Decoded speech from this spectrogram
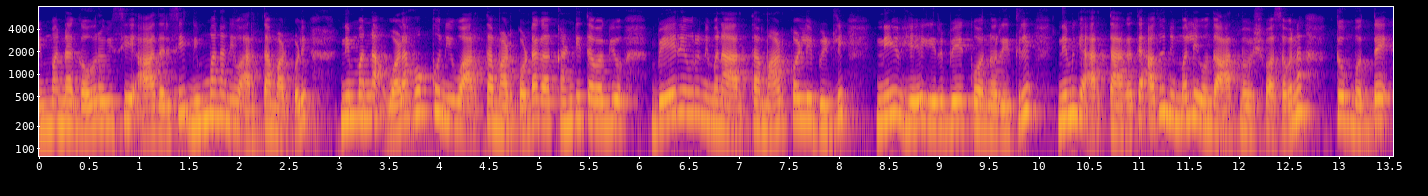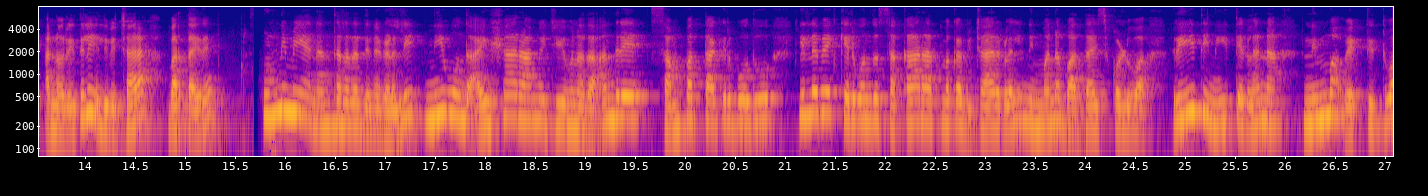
ನಿಮ್ಮನ್ನು ಗೌರವಿಸಿ, ಆಧರಿಸಿ, ನಿಮ್ಮನ್ನು ನೀವು ಅರ್ಥ ಮಾಡ್ಕೊಳ್ಳಿ. ನಿಮ್ಮನ್ನು ಒಳಹೊಕ್ಕು ನೀವು ಅರ್ಥ ಮಾಡಿಕೊಂಡಾಗ ಖಂಡಿತವಾಗಿಯೂ ಬೇರೆಯವರು ನಿಮ್ಮನ್ನು ಅರ್ಥ ಮಾಡ್ಕೊಳ್ಳಿ ಬಿಡಲಿ. ಹೇಗಿರಬೇಕು ಅನ್ನೋ ರೀತಿಲಿ ನಿಮಗೆ ಅರ್ಥ ಆಗುತ್ತೆ. ಅದು ನಿಮ್ಮಲ್ಲಿ ಒಂದು ಆತ್ಮವಿಶ್ವಾಸವನ್ನು ತುಂಬುತ್ತೆ ಅನ್ನೋ ರೀತಿಲಿ ಇಲ್ಲಿ ವಿಚಾರ ಬರ್ತಾ ಇದೆ. ಹುಣ್ಣಿಮೆಯ ನಂತರದ ದಿನಗಳಲ್ಲಿ ನೀವು ಒಂದು ಐಷಾರಾಮಿ ಜೀವನದ ಅಂದರೆ ಸಂಪತ್ತಾಗಿರ್ಬೋದು, ಇಲ್ಲವೇ ಕೆಲವೊಂದು ಸಕಾರಾತ್ಮಕ ವಿಚಾರಗಳಲ್ಲಿ ನಿಮ್ಮನ್ನು ಬದಲಾಯಿಸಿಕೊಳ್ಳುವ ರೀತಿ ನೀತಿಗಳನ್ನು ನಿಮ್ಮ ವ್ಯಕ್ತಿತ್ವ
